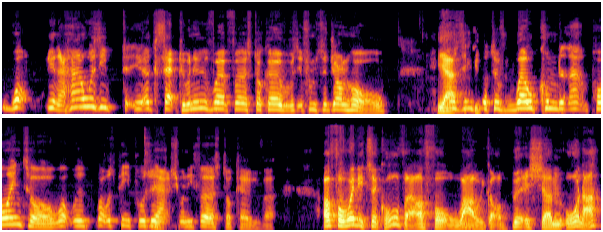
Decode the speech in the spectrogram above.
what you know how was he uh, accepted when he was- first took over? Was it from Sir John Hall? yeah. was he sort of welcomed at that point, or what was what was people's hmm. reaction when he first took over? I thought when he took over, I thought, wow, hmm. we got a British um, owner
